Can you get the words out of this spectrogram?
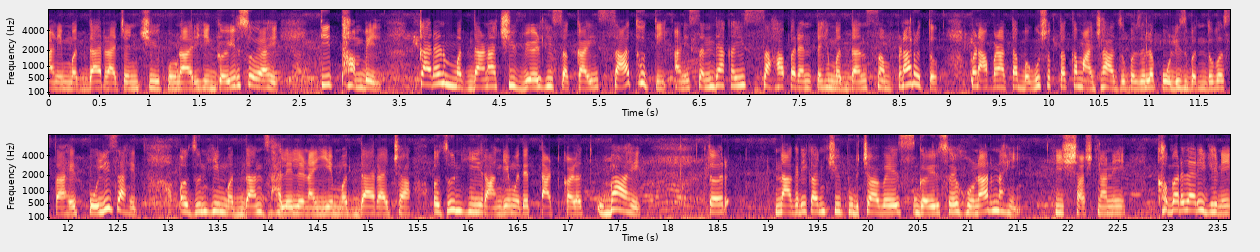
आणि मतदार राजांची होणारी ही गैरसोय आहे ती थांबेल. कारण मतदानाची वेळ ही सकाळी सात होती आणि संध्याकाळी सहापर्यंत हे मतदान संपणार होतं. पण आपण आता बघू शकता का माझ्या आजूबाजूला पोलीस बंदोबस्त आहेत पोलीस आहेत. अजूनही मतदान झालेलं नाही आहे मतदाराच्या अजूनही रांगेमध्ये ताटकळत उभा आहे. तर नागरिकांची पुढच्या वेळेस गैरसोय होणार नाही ही शासनाने खबरदारी घेणे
